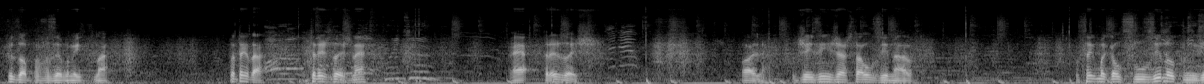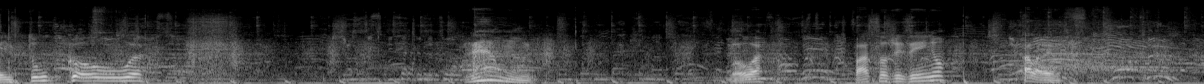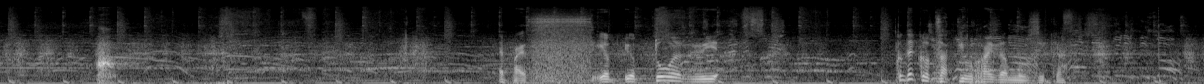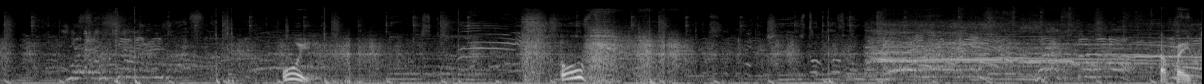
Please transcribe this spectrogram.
Fez para fazer bonito, não é? Quanto é que dá? 3-2, né? 3-2. É, 3-2. Olha, o Jayzinho já está alucinado. Não sei como é que ele se ilusionou, que ninguém lhe tocou. Não! Boa. Passa o Jayzinho. Está lá dentro. Esse- eu estou a ver. Quando é que eu desativo o raio da música? Ui! Uf! Está feito.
